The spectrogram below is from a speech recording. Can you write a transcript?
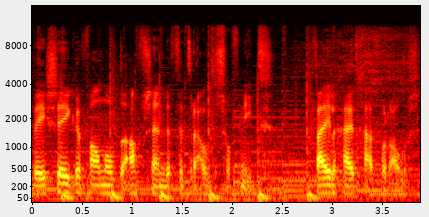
Wees zeker van of de afzender vertrouwd is of niet. Veiligheid gaat voor alles.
